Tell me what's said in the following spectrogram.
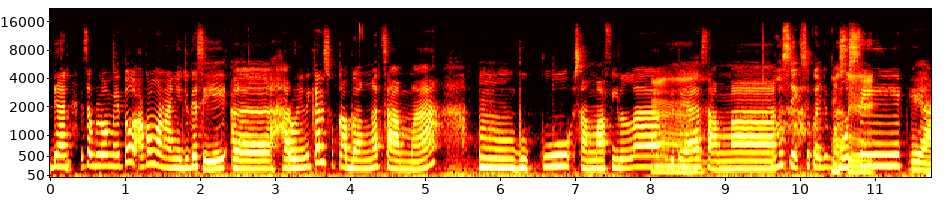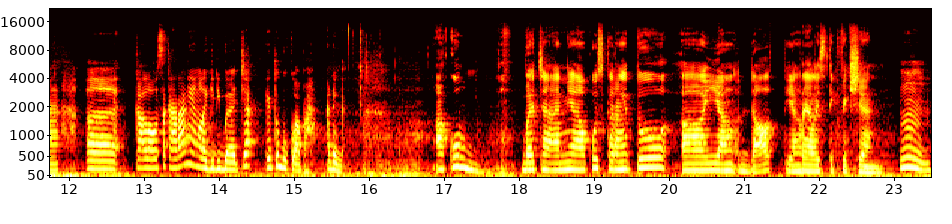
Dan sebelum itu aku mau nanya juga sih, eh, Harun ini kan suka banget sama mm, buku, sama film gitu ya, sama Musik suka juga. Musik. musik, ya. Eh, kalau sekarang yang lagi dibaca itu buku apa? Ada nggak? Aku bacaannya aku sekarang itu eh, yang adult, yang realistic fiction. Hmm,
